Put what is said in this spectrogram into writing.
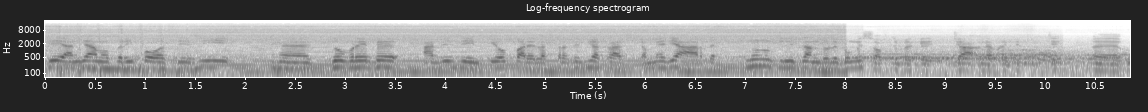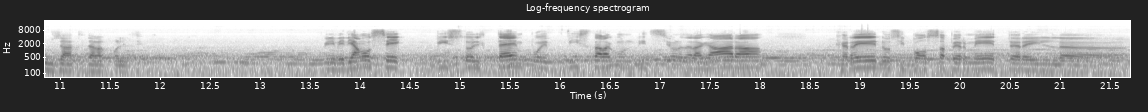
se andiamo per ipotesi eh, dovrebbe ad esempio fare la strategia classica media hard non utilizzando le gomme soft perché già le avrebbe tutte eh, usate dalla qualifica. Quindi vediamo se visto il tempo e vista la condizione della gara credo si possa permettere il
